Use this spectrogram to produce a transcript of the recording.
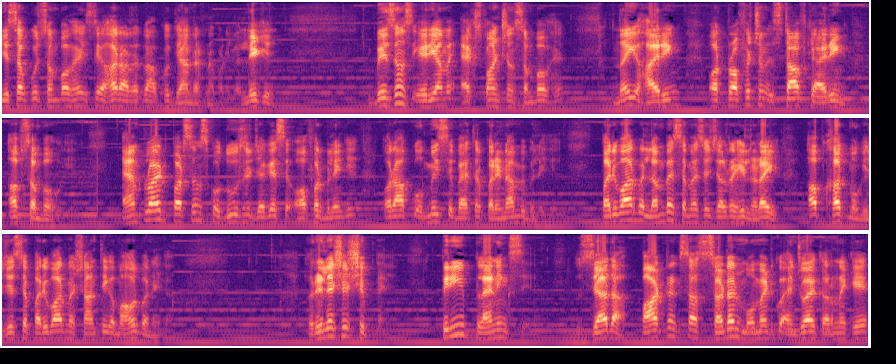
ये सब कुछ संभव है, इसलिए हर हालत में आपको ध्यान रखना पड़ेगा। लेकिन बिज़नेस एरिया में एक्सपांशन संभव है, नई हायरिंग और प्रोफेशनल स्टाफ की हायरिंग अब संभव होगी। एम्प्लॉयड पर्सन को दूसरी जगह से ऑफ़र मिलेंगे और आपको उम्मीद से बेहतर परिणाम भी मिलेंगे। परिवार में लंबे समय से चल रही लड़ाई अब खत्म होगी, जिससे परिवार में शांति का माहौल बनेगा। रिलेशनशिप में प्री प्लानिंग से ज़्यादा पार्टनर के साथ सडन मोमेंट को एंजॉय करने के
